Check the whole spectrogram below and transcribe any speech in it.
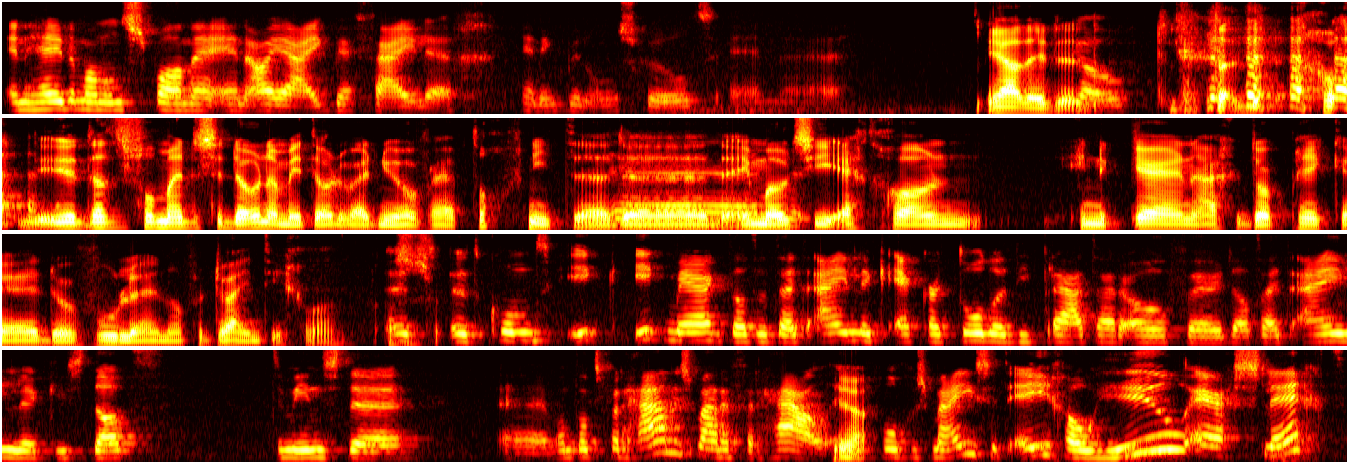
En helemaal ontspannen en oh ja, ik ben veilig en ik ben onschuld en eh, Ja, nee, de-. Dat, is volgens mij de Sedona-methode waar je het nu over hebt, toch? Of niet? Eh, de, de emotie echt gewoon in de kern eigenlijk doorprikken, doorvoelen en dan verdwijnt die gewoon. Het, het komt, ik, ik merk dat het uiteindelijk, Eckhart Tolle die praat daarover, dat uiteindelijk is dat tenminste, eh, want dat verhaal is maar een verhaal. Ja. En volgens mij is het ego heel erg slecht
